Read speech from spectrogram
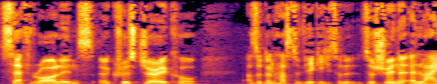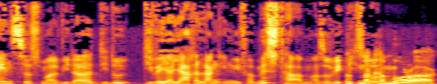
Seth Rollins, äh, Chris Jericho. Also dann hast du wirklich so, so schöne Alliances mal wieder, die du, die wir ja jahrelang irgendwie vermisst haben. Also wirklich Und Nakamura, so,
